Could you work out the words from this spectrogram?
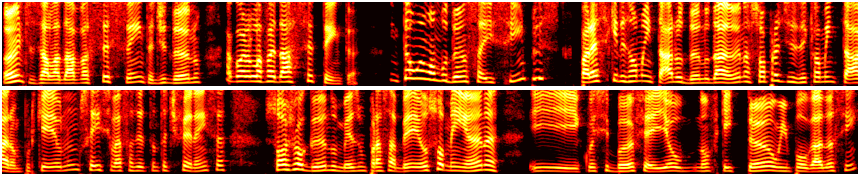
Antes ela dava 60 de dano, agora ela vai dar 70. Então é uma mudança aí simples. Parece que eles aumentaram o dano da Ana só para dizer que aumentaram, porque eu não sei se vai fazer tanta diferença só jogando mesmo para saber. Eu sou main Ana e com esse buff aí eu não fiquei tão empolgado assim,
